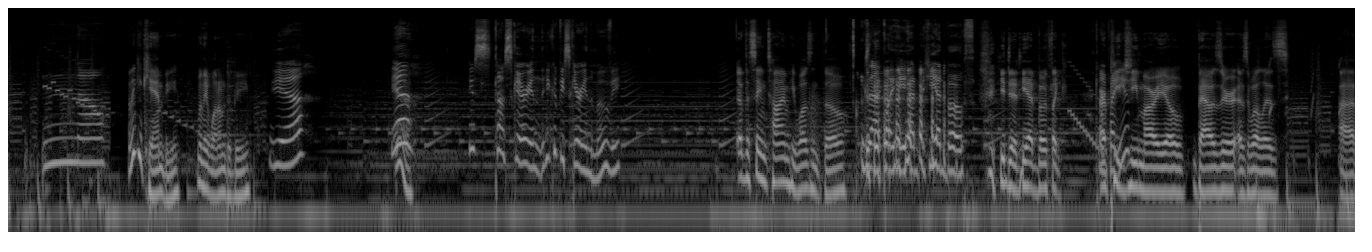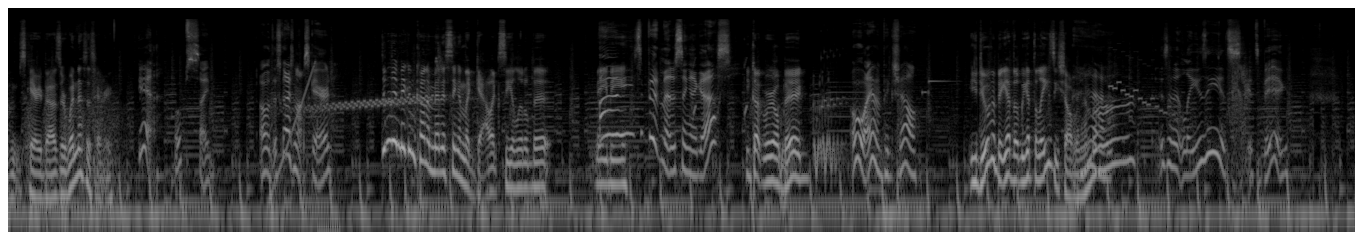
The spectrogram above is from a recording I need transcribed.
Mm, no. I think he can be when they want him to be. Yeah. Yeah. He's kind of scary, and he could be scary in the movie. At the same time, he wasn't though. Exactly. he had he had both. He did. He had both like you? RPG Mario Bowser as well as um, scary Bowser when necessary. Yeah. Oops. I. Oh, this guy's not scared. Didn't they make him kind of menacing in the galaxy a little bit? Maybe He's a bit menacing, I guess. he got real big. Oh, I have a big shell. You do have a big. Yeah, the- we got the lazy shell. Remember? Isn't it lazy? It's it's big.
